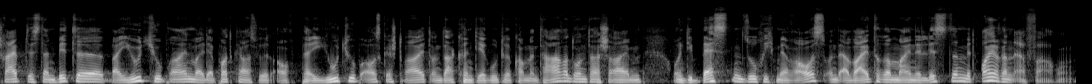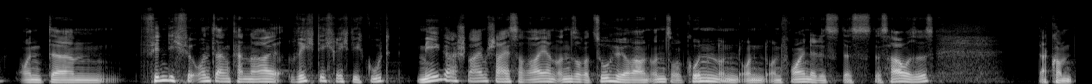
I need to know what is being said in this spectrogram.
schreibt es dann bitte bei YouTube rein, weil der Podcast wird auch per YouTube ausgestrahlt und da könnt ihr gute Kommentare drunter schreiben. Und die besten suche ich mir raus und erweitere meine Liste mit euren Erfahrungen. Und ähm, finde ich für unseren Kanal richtig, richtig gut. Mega Schleimscheißerei an unsere Zuhörer und unsere Kunden und, und, und Freunde des, des, des Hauses. Da kommt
